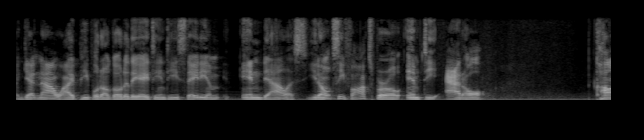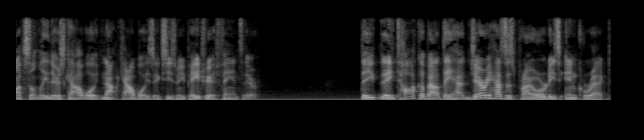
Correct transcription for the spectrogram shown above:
I get now why people don't go to the AT and T Stadium in Dallas. You don't see Foxborough empty at all. Constantly, there's Cowboy, not Cowboys, excuse me, Patriot fans there. They they talk about they had Jerry has his priorities incorrect.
